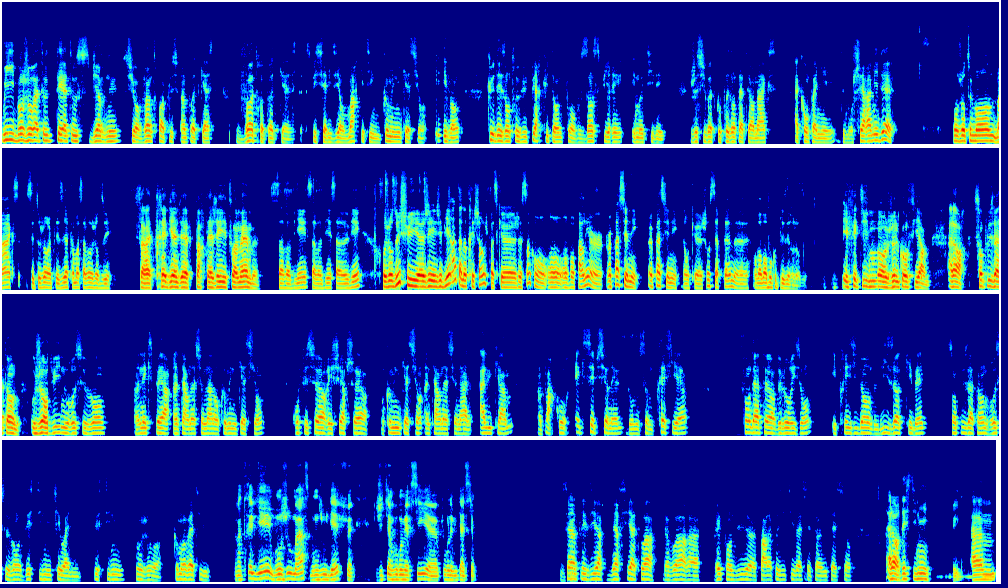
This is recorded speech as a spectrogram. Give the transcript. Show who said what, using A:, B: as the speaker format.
A: Oui, bonjour à toutes et à tous. Bienvenue sur 23 plus 1 podcast, votre podcast spécialisé en marketing, communication et vente. Que des entrevues percutantes pour vous inspirer et motiver. Je suis votre coprésentateur Max, accompagné de mon cher ami Jeff.
B: Bonjour tout le monde, Max, c'est toujours un plaisir. Comment ça va aujourd'hui?
A: Ça va très bien, Jeff. Partagez toi-même?
B: Ça va bien, ça va bien, ça va bien. Aujourd'hui, euh, j'ai bien hâte à notre échange parce que je sens qu'on va parler un, passionné, un passionné. Donc, euh, chose certaine, euh, on va avoir beaucoup de plaisir aujourd'hui.
A: Effectivement, je le confirme. Alors, sans plus attendre, aujourd'hui, nous recevons un expert international en communication, professeur et chercheur en communication internationale à l'UCAM, un parcours exceptionnel dont nous sommes très fiers, fondateur de l'Horizon, et président de l'ISOC Québec. Sans plus attendre, recevant Destiny Chewali. Destiny, bonjour. Comment vas-tu?
C: Ça va très bien. Bonjour Mars, bonjour Jeff. Je tiens à vous remercier euh, pour l'invitation.
A: C'est un plaisir. Merci à toi d'avoir euh, répondu euh, par la positive à cette invitation. Alors, Destiny, je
